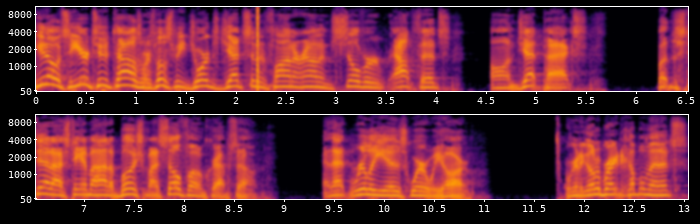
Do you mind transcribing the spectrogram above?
"You know, it's the year 2000. We're supposed to be George Jetson and flying around in silver outfits on jetpacks, but instead I stand behind a bush. My cell phone craps out, and that really is where we are. We're going to go to break in a couple minutes.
